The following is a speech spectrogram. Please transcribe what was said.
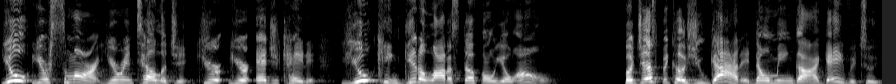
You, you're smart, you're intelligent, you're, you're educated. You can get a lot of stuff on your own. But just because you got it, don't mean God gave it to you.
